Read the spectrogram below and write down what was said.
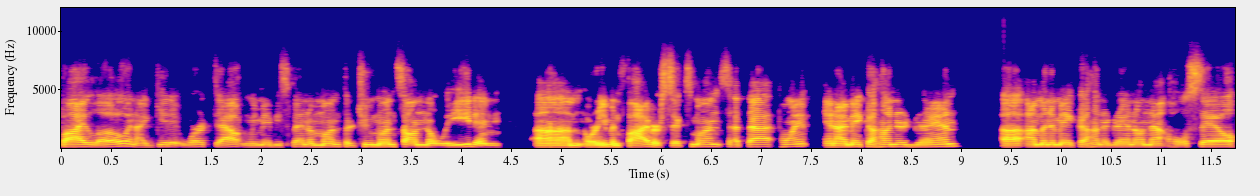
buy low and i get it worked out and we maybe spend a month or two months on the lead and um, or even five or six months at that point and i make a hundred grand uh, i'm going to make a hundred grand on that wholesale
